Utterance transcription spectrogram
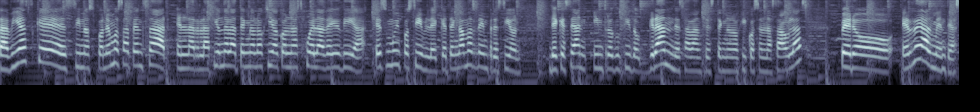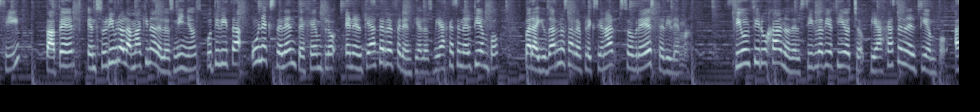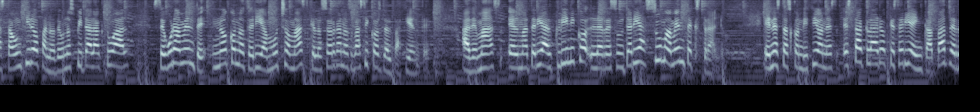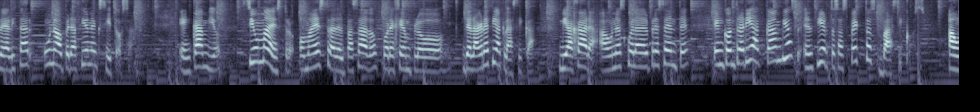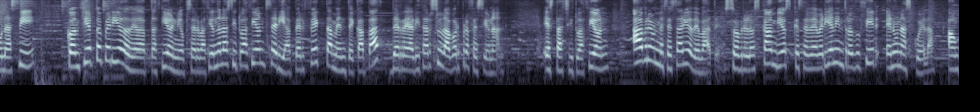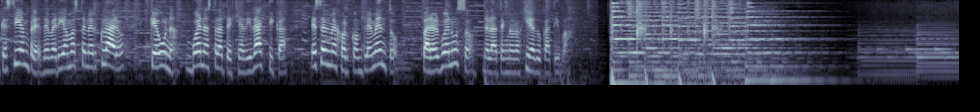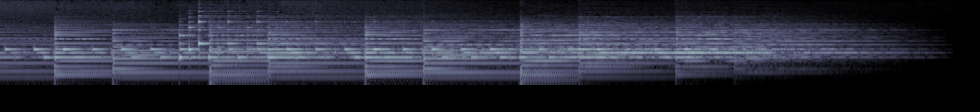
¿Sabías que si nos ponemos a pensar en la relación de la tecnología con la escuela de hoy día, es muy posible que tengamos la impresión de que se han introducido grandes avances tecnológicos en las aulas? Pero, ¿es realmente así? Papert, en su libro La máquina de los niños, utiliza un excelente ejemplo en el que hace referencia a los viajes en el tiempo para ayudarnos a reflexionar sobre este dilema. Si un cirujano del siglo XVIII viajase en el tiempo hasta un quirófano de un hospital actual, seguramente no conocería mucho más que los órganos básicos del paciente. Además, el material clínico le resultaría sumamente extraño. En estas condiciones, está claro que sería incapaz de realizar una operación exitosa. En cambio, si un maestro o maestra del pasado, por ejemplo, de la Grecia clásica, viajara a una escuela del presente, encontraría cambios en ciertos aspectos básicos. Aún así, con cierto periodo de adaptación y observación de la situación sería perfectamente capaz de realizar su labor profesional. Esta situación abre un necesario debate sobre los cambios que se deberían introducir en una escuela, aunque siempre deberíamos tener claro que una buena estrategia didáctica es el mejor complemento para el buen uso de la tecnología educativa.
